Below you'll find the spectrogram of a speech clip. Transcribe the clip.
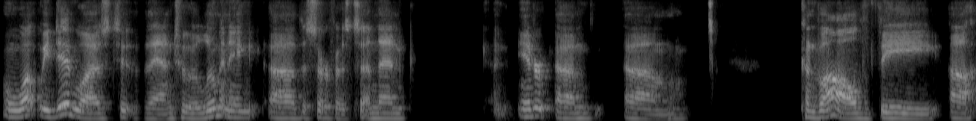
what we did was to then to illuminate uh, the surface and then inter, um, um, convolve the uh,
